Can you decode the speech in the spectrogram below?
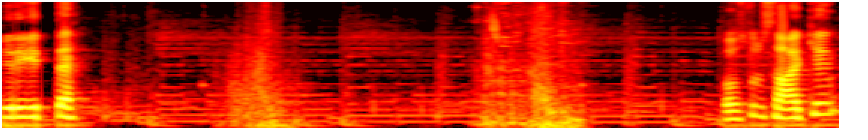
Biri gitti. Dostum sakin.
